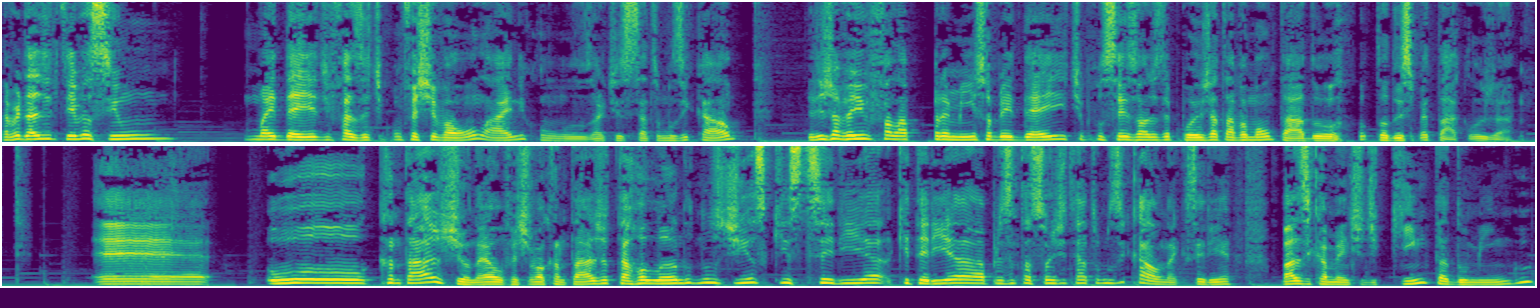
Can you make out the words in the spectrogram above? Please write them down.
Na verdade, ele teve assim um, uma ideia de fazer tipo um festival online com os artistas de teatro musical. Ele já veio falar para mim sobre a ideia e, tipo, seis horas depois já estava montado todo o espetáculo já. É, o Cantágio, né, o Festival Cantágio tá rolando nos dias que seria que teria apresentações de teatro musical, né, que seria basicamente de quinta a domingo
